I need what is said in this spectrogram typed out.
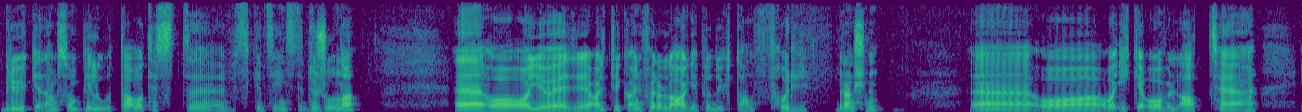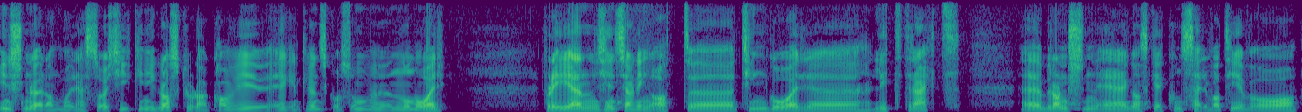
bruke dem som piloter og testinstitusjoner. Og, og gjøre alt vi kan for å lage produktene for bransjen. Eh, og, og ikke overlate til ingeniørene våre å kikke inn i glasskula hva vi egentlig ønsker oss om eh, noen år. For det er en kjensgjerning at uh, ting går uh, litt tregt. Uh, bransjen er ganske konservativ, og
